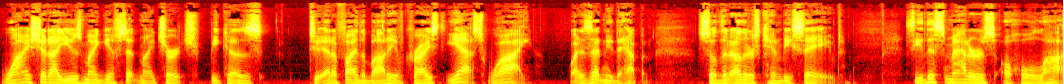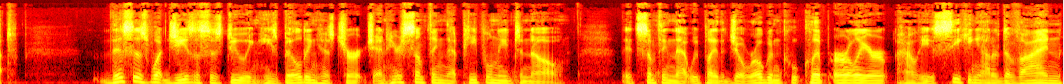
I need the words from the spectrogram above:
Why should I use my gifts at my church? Because to edify the body of Christ? Yes. Why? Why does that need to happen? So that others can be saved. See, this matters a whole lot. This is what Jesus is doing. He's building his church. And here's something that people need to know. It's something that we played the Joe Rogan clip earlier, how he's seeking out a divine,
